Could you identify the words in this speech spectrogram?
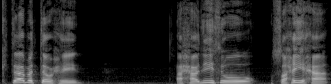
كتاب التوحيد أحاديثه صحيحة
